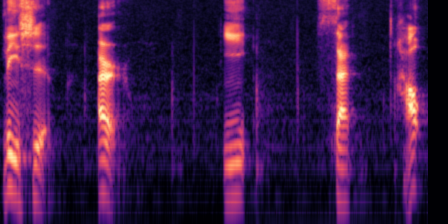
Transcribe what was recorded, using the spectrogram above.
力是二一三。好，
